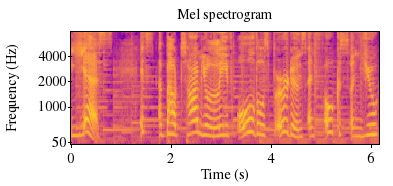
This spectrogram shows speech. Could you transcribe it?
Yes, it's about time you leave all those burdens and focus on you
